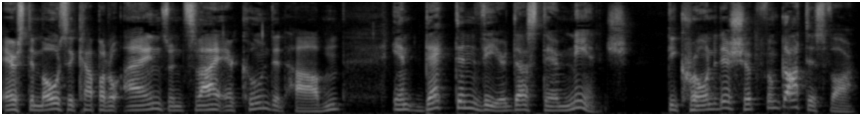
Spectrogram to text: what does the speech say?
1. Mose Kapitel 1 und 2 erkundet haben, entdeckten wir, dass der Mensch die Krone der Schöpfung Gottes war.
